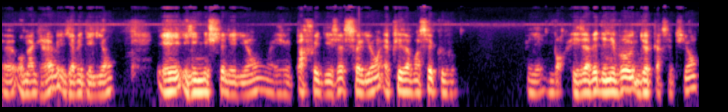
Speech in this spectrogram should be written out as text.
au Maghreb, il y avait des lions et il initiait les lions et parfois il disait ce lion est plus avancé que vous. Bon, ils avaient des niveaux de perception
